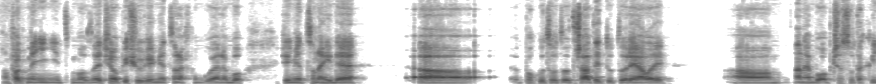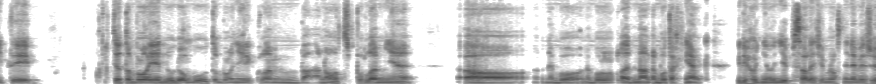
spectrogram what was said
tam fakt není nic moc. Většinou píšu, že jim něco nefunguje, nebo že jim něco nejde, a pokud jsou to třeba ty tutoriály, a, a nebo občas jsou takový ty to, to bylo jednu dobu, to bylo někdy kolem Vánoc, podle mě, uh, nebo, nebo ledna, nebo tak nějak, kdy hodně lidí psali, že mi vlastně nevěří,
